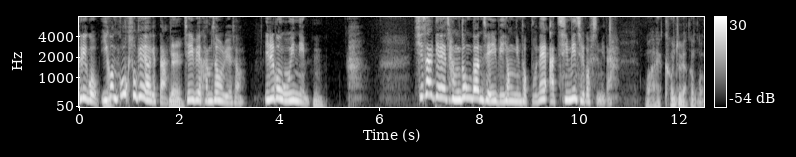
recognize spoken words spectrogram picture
그리고 이건 음. 꼭 소개해야겠다. 네. 제이비의 감성을 위해서. 1052님. 음. 시사계 장동건 JB 형님 덕분에 아침이 즐겁습니다. 와, 그건 좀 약간 뭐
